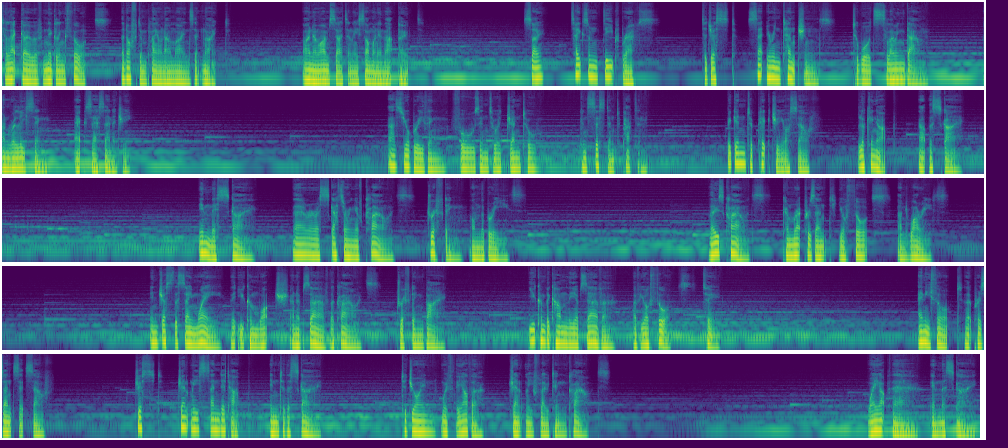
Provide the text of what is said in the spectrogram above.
to let go of niggling thoughts that often play on our minds at night. I know I'm certainly someone in that boat. So, take some deep breaths to just set your intentions towards slowing down and releasing excess energy. As your breathing falls into a gentle, consistent pattern, begin to picture yourself looking up at the sky. In this sky, there are a scattering of clouds drifting on the breeze. Those clouds can represent your thoughts and worries. In just the same way that you can watch and observe the clouds drifting by, you can become the observer of your thoughts too. Any thought that presents itself, just gently send it up into the sky to join with the other gently floating clouds. Way up there in the sky,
